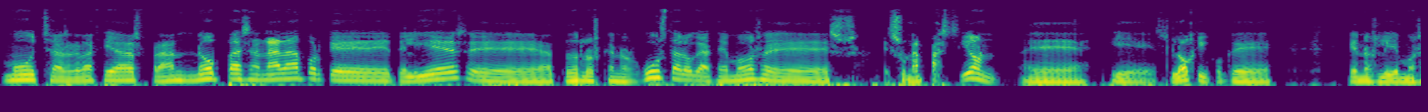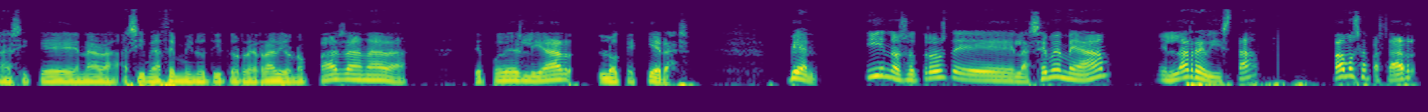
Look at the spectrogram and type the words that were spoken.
Muchas gracias, Fran. No pasa nada porque te líes. Eh, a todos los que nos gusta lo que hacemos eh, es, una pasión eh, y es lógico que, que, nos liemos. Así que nada, así me hacen minutitos de radio. No pasa nada. Te puedes liar lo que quieras. Bien, y nosotros de las MMA, en la revista, vamos a pasar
